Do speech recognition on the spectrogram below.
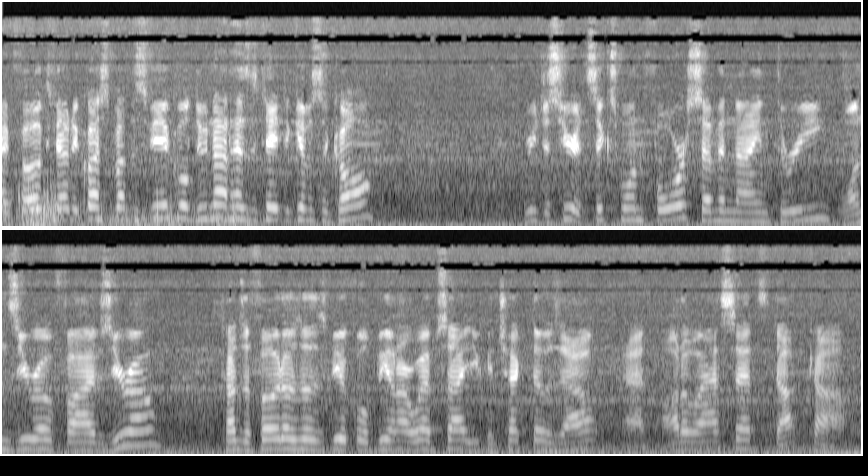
Right, folks, if you have any questions about this vehicle, do not hesitate to give us a call. Reach us here at 614-793-1050. Tons of photos of this vehicle will be on our website. You can check those out at autoassets.com.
